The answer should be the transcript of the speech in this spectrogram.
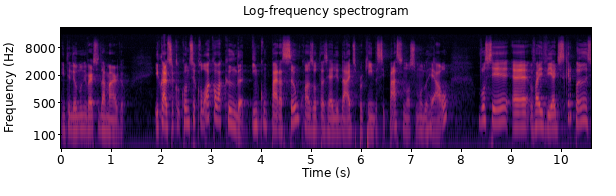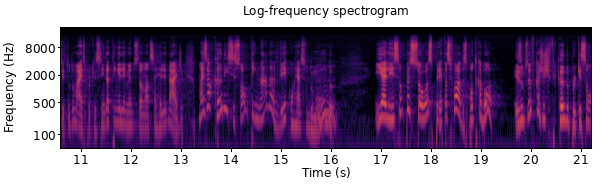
entendeu, no universo da Marvel. E claro, você, quando você coloca o Wakanda em comparação com as outras realidades, porque ainda se passa no nosso mundo real, você é, vai ver a discrepância e tudo mais, porque você ainda tem elementos da nossa realidade. Mas o Wakanda em si só não tem nada a ver com o resto do mundo. Uhum. E ali são pessoas pretas fodas. Ponto, acabou. Eles não precisam ficar justificando porque são,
